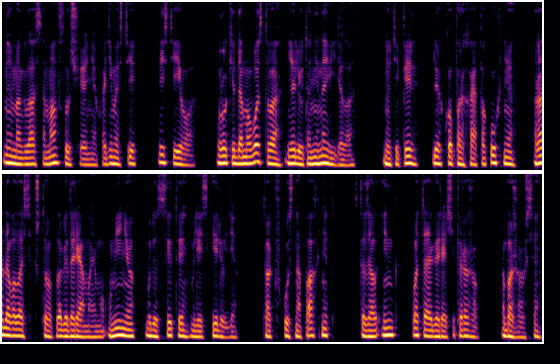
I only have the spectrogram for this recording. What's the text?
но и могла сама в случае необходимости вести его. Уроки домоводства я люто ненавидела, но теперь, легко порхая по кухне, радовалась, что благодаря моему умению будут сыты близкие люди. «Как вкусно пахнет», – сказал Инг, хватая горячий пирожок. «Обожжешься».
